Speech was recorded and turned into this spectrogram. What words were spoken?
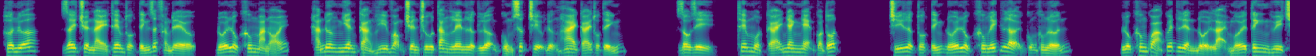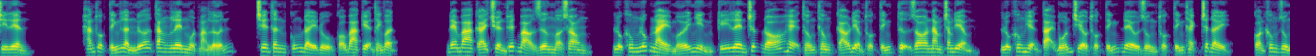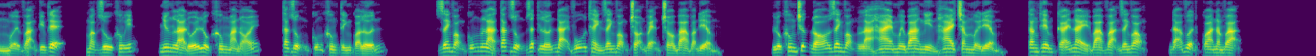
Hơn nữa dây chuyền này thêm thuộc tính rất phẳng đều, đối lục không mà nói, hắn đương nhiên càng hy vọng chuyên chú tăng lên lực lượng cùng sức chịu đựng hai cái thuộc tính. Dầu gì, thêm một cái nhanh nhẹn còn tốt. Trí lực thuộc tính đối lục không ích lợi cũng không lớn. Lục không quả quyết liền đổi lại mới tinh huy chi liên. Hắn thuộc tính lần nữa tăng lên một mảng lớn, trên thân cũng đầy đủ có ba kiện thánh vật. Đem ba cái truyền thuyết bảo dương mở xong, lục không lúc này mới nhìn kỹ lên trước đó hệ thống thông cáo điểm thuộc tính tự do năm trăm điểm. Lục không hiện tại bốn triệu thuộc tính đều dùng thuộc tính thạch chất đầy, còn không dùng mười vạn kim tệ, mặc dù không ít, nhưng là đối lục không mà nói, tác dụng cũng không tính quá lớn danh vọng cũng là tác dụng rất lớn đại vũ thành danh vọng trọn vẹn cho ba vạn điểm. Lục không trước đó danh vọng là hai mươi ba nghìn hai trăm mười điểm, tăng thêm cái này ba vạn danh vọng, đã vượt qua năm vạn.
